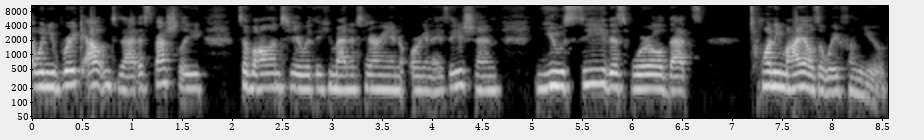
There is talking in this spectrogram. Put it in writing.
And when you break out into that, especially to volunteer with a humanitarian organization, you see this world that's 20 miles away from you,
